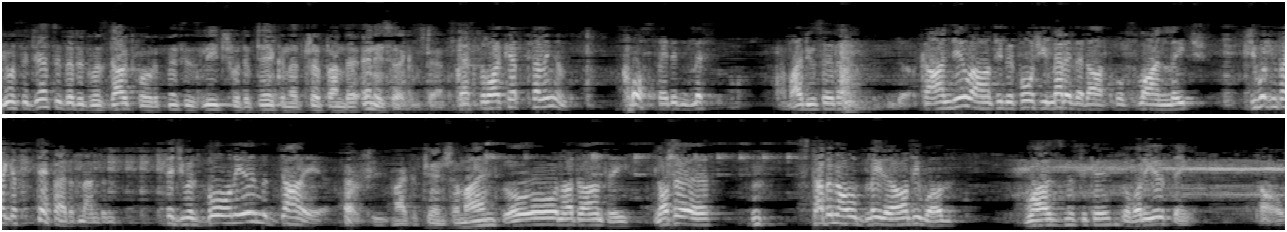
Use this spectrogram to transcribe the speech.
You suggested that it was doubtful that Mrs. Leach would have taken a trip under any circumstance. That's what I kept telling them. Of course, they didn't listen. Why do you say that? Look, I knew Auntie before she married that artful swine Leach. She wouldn't take a step out of London. Said she was born here and would die here. Well, she might have changed her mind. Oh, not Auntie. Not her. Stubborn old bleeder Auntie was. Was, Mr. Cade? Well, what do you think? Oh,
